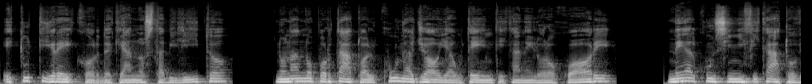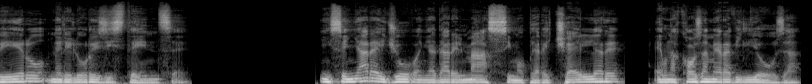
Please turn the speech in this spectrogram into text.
e tutti i record che hanno stabilito non hanno portato alcuna gioia autentica nei loro cuori né alcun significato vero nelle loro esistenze. Insegnare ai giovani a dare il massimo per eccellere è una cosa meravigliosa,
